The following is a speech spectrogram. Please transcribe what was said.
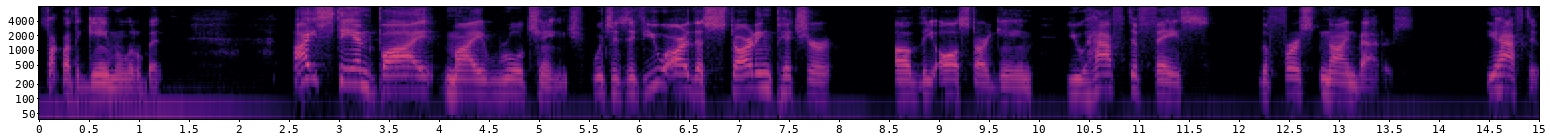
Let's talk about the game a little bit. I stand by my rule change, which is if you are the starting pitcher of the All Star game, you have to face the first nine batters. You have to,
